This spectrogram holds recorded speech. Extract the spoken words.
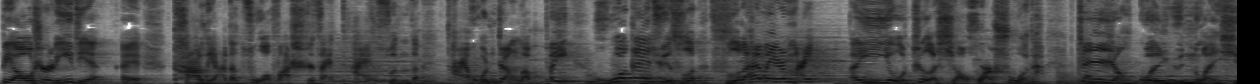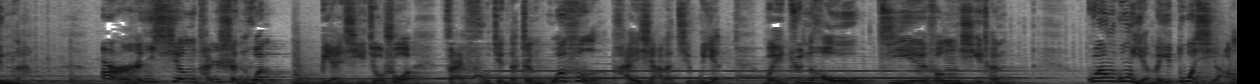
表示理解。哎。他俩的做法实在太孙子、太混账了！呸，活该去死，死了还没人埋。哎呦，这小话说的真让关羽暖心呐！二人相谈甚欢，卞喜就说在附近的镇国寺排下了酒宴，为君侯接风洗尘。关公也没多想，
